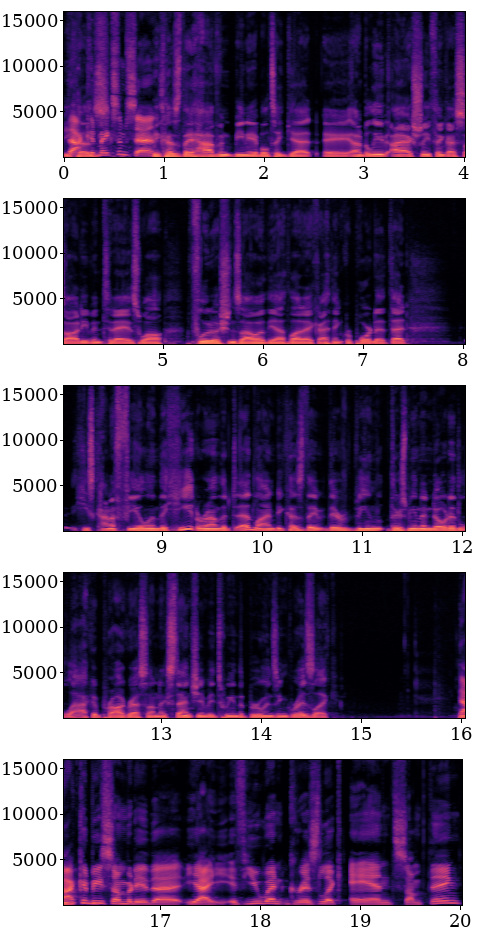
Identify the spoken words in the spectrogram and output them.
That could make some sense. because they haven't been able to get a. I believe I actually think I saw it even today as well. Fluto Shinzawa, of the Athletic, I think reported that he's kind of feeling the heat around the deadline because they there've been there's been a noted lack of progress on extension between the Bruins and Grzelcyk. That could be somebody that, yeah, if you went Grzelcyk and something,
